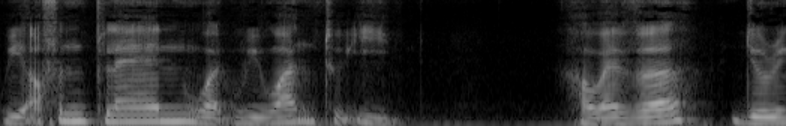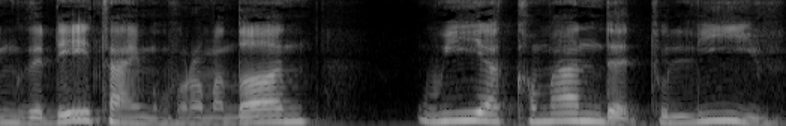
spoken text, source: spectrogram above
We often plan what we want to eat. However, during the daytime of Ramadan, we are commanded to leave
